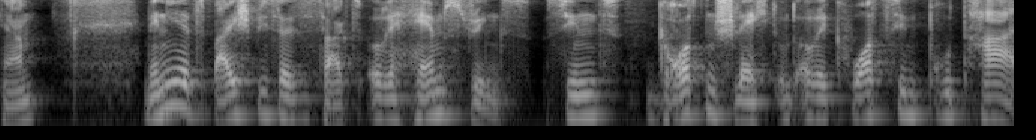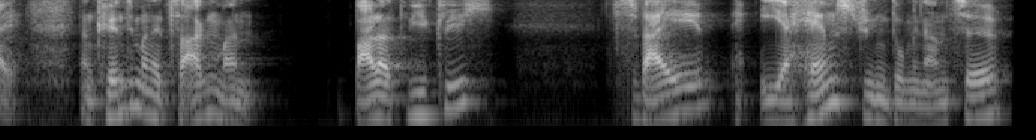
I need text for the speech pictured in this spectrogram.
Ja. Wenn ihr jetzt beispielsweise sagt, eure Hamstrings sind grottenschlecht und eure Quads sind brutal, dann könnte man jetzt sagen, man ballert wirklich zwei eher Hamstring-dominante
